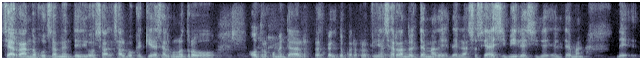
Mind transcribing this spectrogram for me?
cerrando justamente, digo, salvo que quieras algún otro, otro comentario al respecto, pero creo que ya cerrando el tema de, las sociedades civiles y del tema, de,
